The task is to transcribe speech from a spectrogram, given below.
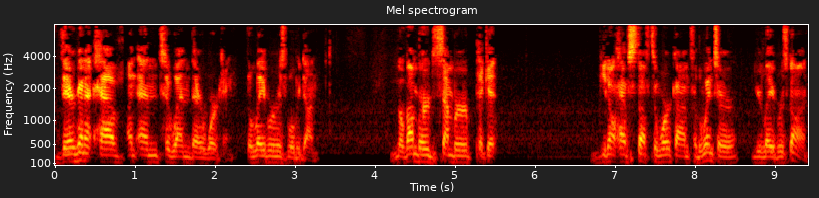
they're going to have an end to when they're working. The laborers will be done. November, December, picket. you don't have stuff to work on for the winter, your labor's gone.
